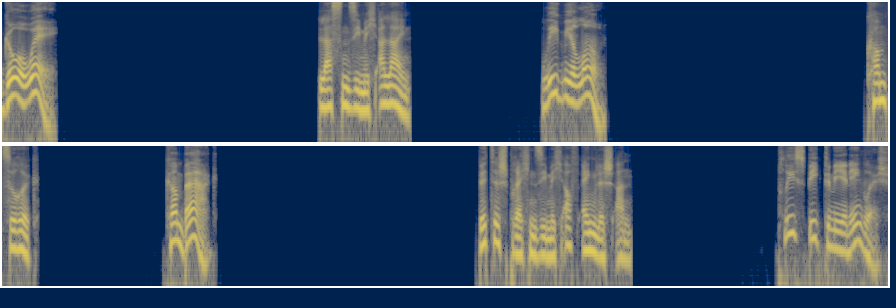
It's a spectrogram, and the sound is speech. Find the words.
Go away. Lassen Sie mich allein. Leave me alone. Komm zurück. Come back. Bitte sprechen Sie mich auf Englisch an. Please speak to me in English.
